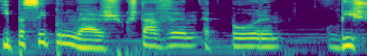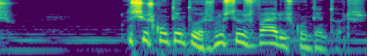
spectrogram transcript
e passei por um gajo que estava a pôr lixo nos seus contentores, nos seus vários contentores.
